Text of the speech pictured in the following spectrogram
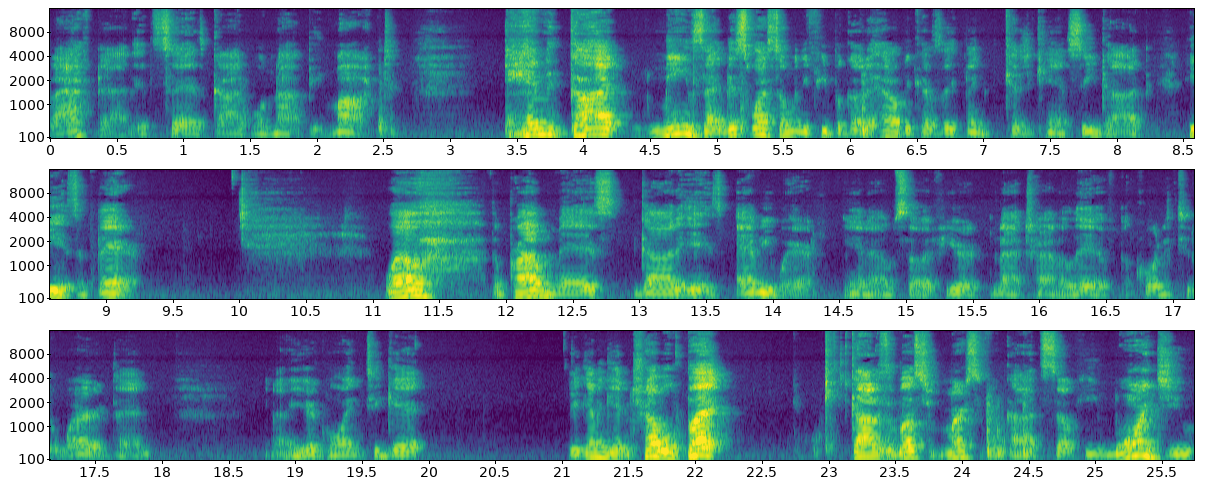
laughed at. It says God will not be mocked. And God means that. This is why so many people go to hell because they think because you can't see God, He isn't there. Well, the problem is God is everywhere, you know. So if you're not trying to live according to the word, then you know you're going to get you're going to get in trouble. But God is a most merciful God, so He warns you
